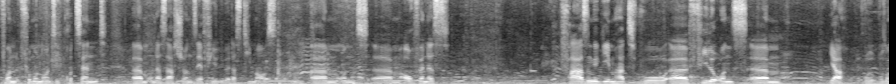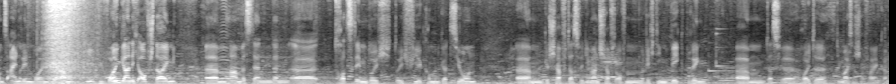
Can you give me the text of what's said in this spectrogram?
von 95 Prozent. Ähm, und das sagt schon sehr viel über das Team aus. Ähm, und ähm, auch wenn es Phasen gegeben hat, wo äh, viele uns ja, wo, wo sie uns einreden wollen, wir, haben, wir, wir wollen gar nicht aufsteigen, ähm, haben wir es dann, äh, trotzdem durch, durch viel Kommunikation ähm, geschafft, dass wir die Mannschaft auf den richtigen Weg bringen, ähm, dass wir heute die Meisterschaft feiern können.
